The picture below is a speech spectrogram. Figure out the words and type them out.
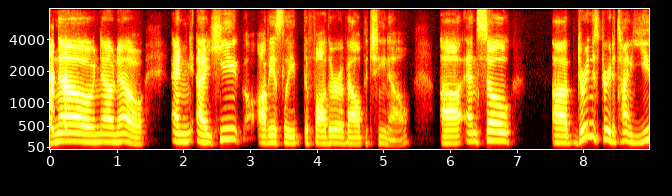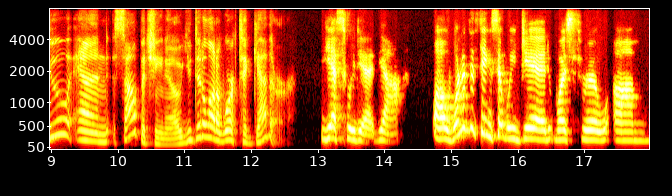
No, no, no. And, uh, he obviously the father of Al Pacino, uh, and so, uh, during this period of time, you and Sal Pacino, you did a lot of work together. Yes, we did, yeah. Uh, one of the things that we did was through, um,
